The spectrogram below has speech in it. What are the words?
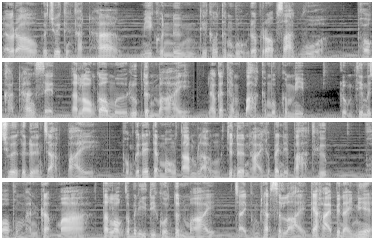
แล้วเราก็ช่วยกันขัดห้าง มีคนหนึ่งที่เขาทำบ่วงรอบๆซากวัว พอขัดห้างเสร็จตาลองก็เอามือรูปต้นไม้ แล้วก็ทำปากขมุบขมิบ กลุ่มที่มาช่วยก็เดินจากไป ผมก็ได้แต่มองตามหลังจนเดินหายเข้าไปในป่าทึบ พอผมหันกลับมาตาลองก็ไม่ได้อยู่ที่โคนต้นไม้ ใจผมแทบสลายแกหายไปไหนเนี่ย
